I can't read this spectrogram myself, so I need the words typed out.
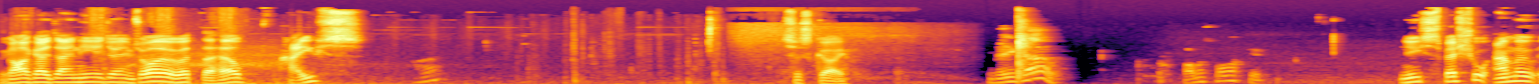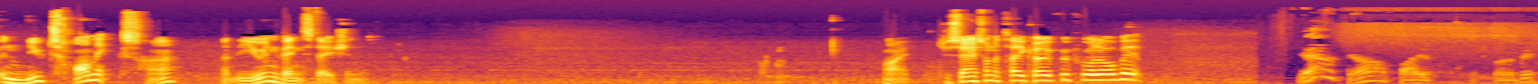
We gotta go down here, James. Oh, what the hell? House? Let's just go. There you go. Farmer's Market. New special ammo and new tonics, huh? At the U-Invent station. Right, do you just want to take over for a little bit? Yeah, yeah, I'll buy it for a bit.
